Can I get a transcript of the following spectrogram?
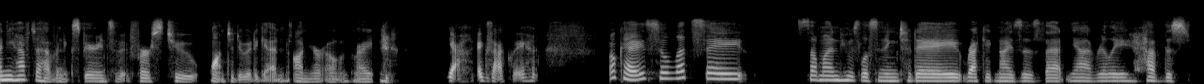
And you have to have an experience of it first to want to do it again on your own, right? Yeah, exactly. Okay, so let's say someone who's listening today recognizes that, yeah, I really have this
